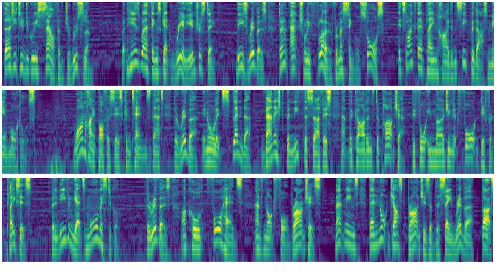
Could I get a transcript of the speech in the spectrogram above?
32 degrees south of Jerusalem. But here's where things get really interesting. These rivers don't actually flow from a single source. It's like they're playing hide and seek with us mere mortals. One hypothesis contends that the river, in all its splendor, vanished beneath the surface at the garden's departure before emerging at four different places. But it even gets more mystical. The rivers are called four heads and not four branches. That means they're not just branches of the same river, but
